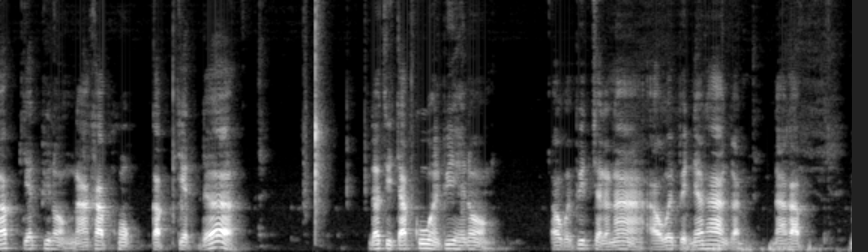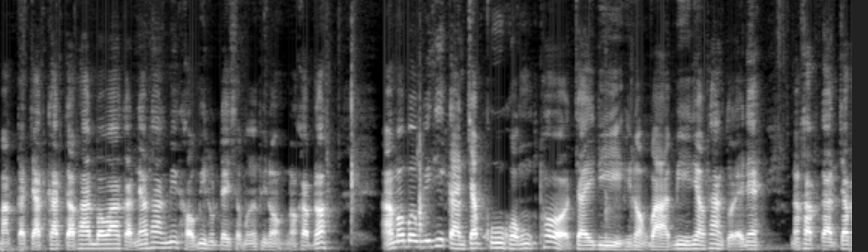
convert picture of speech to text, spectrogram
กับเจ็ดพี่น้องนะครับหกกับเจ็ดเด้อแล้วสิจับคู่ให้พี่ให้น้อง เอาไปพิจารณาเอาไว้เป็นแนวทางกันนะครับมักกะจัดคัดกะพานบ่ว่ากันแนวทางมีเขามีรุดได้เสมอพี่น้องเนาะครับเนาะเอามาเบิ่งวิธีการจับคู่ของพ่อใจดีพี่น้องว่ามีแนวทางตัวใดแน่นะครับ การจับ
